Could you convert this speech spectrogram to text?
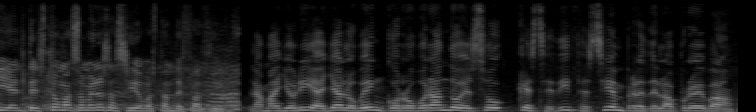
y el texto más o menos ha sido bastante fácil. La mayoría ya lo ven corroborando eso que se dice siempre de la prueba.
